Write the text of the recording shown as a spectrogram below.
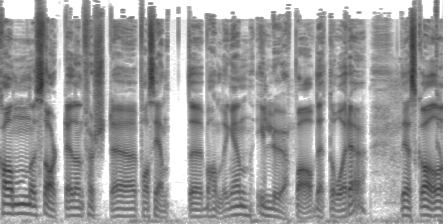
kan starte den første pasientbehandlingen i løpet av dette året. Det skal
